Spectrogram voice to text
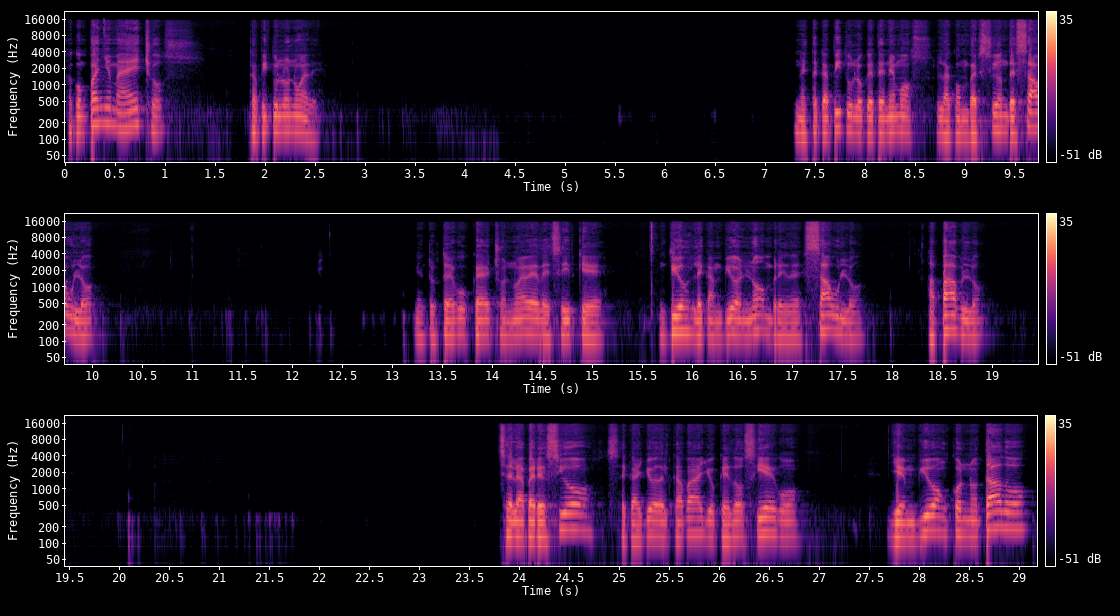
Acompáñeme a Hechos capítulo 9. En este capítulo que tenemos la conversión de Saulo, mientras usted busca Hechos 9, decir que Dios le cambió el nombre de Saulo a Pablo. Se le apareció, se cayó del caballo, quedó ciego y envió a un connotado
